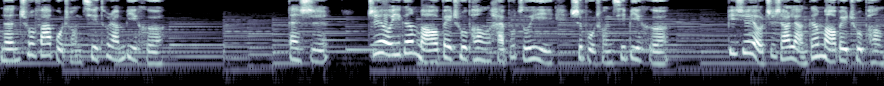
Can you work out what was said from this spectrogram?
能触发捕虫器突然闭合。但是，只有一根毛被触碰还不足以使捕虫器闭合，必须有至少两根毛被触碰，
